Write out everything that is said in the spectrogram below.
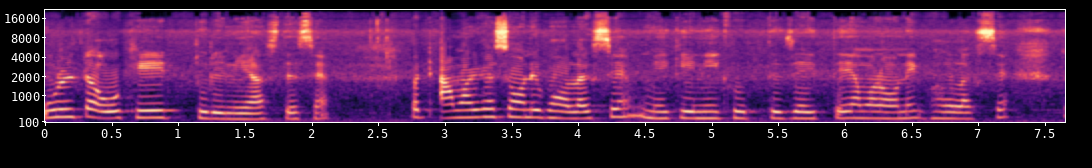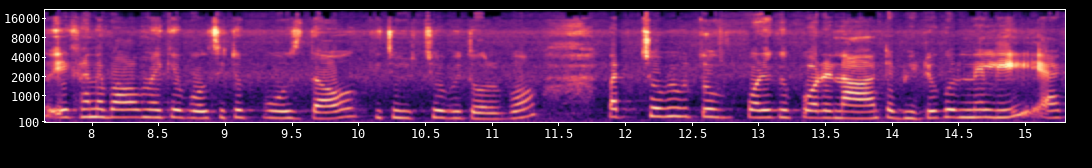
উল্টা ওকে তুলে নিয়ে আসতেছে। বাট আমার কাছে অনেক ভালো লাগছে মেয়েকে নিয়ে ঘুরতে যাইতে, আমার অনেক ভালো লাগছে। তো এখানে বাবা মেয়েকে বলছি একটু পোজ দাও, কিছু ছবি তুলবো। বাট ছবি তো পরে কি পরে না, একটা ভিডিও করে নিলেই এক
